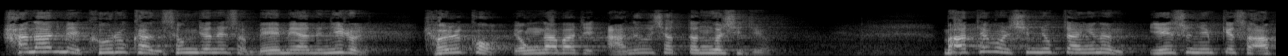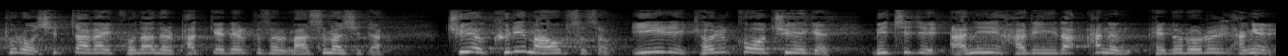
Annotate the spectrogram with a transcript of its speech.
하나님의 거룩한 성전에서 매매하는 일을 결코 용납하지 않으셨던 것이지요. 마태복음 16장에는 예수님께서 앞으로 십자가의 고난을 받게 될 것을 말씀하시자 주여 그리 마옵소서 이 일이 결코 주에게 미치지 아니하리라 하는 베드로를 향해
